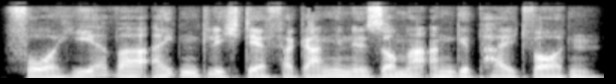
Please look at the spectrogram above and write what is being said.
Vorher war eigentlich der vergangene Sommer angepeilt worden.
